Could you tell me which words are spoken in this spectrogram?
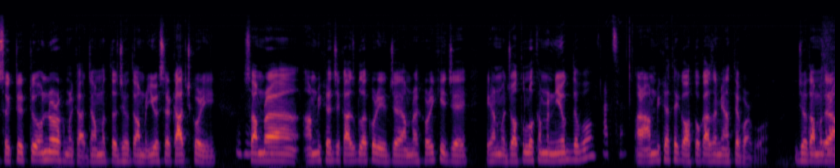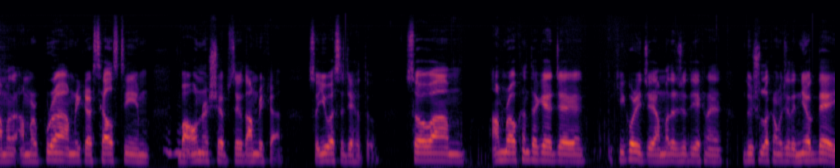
সো একটু একটু অন্য রকমের কাজ। আমরা তো যেহেতু আমরা ইউএস এর কাজ করি সো আমরা আমেরিকার যে কাজগুলো করি যে আমরা করি কি যে এখানে যত লোক আমরা নিয়োগ দেবো আচ্ছা। আর আমেরিকা থেকে অত কাজ আমি আনতে পারব। যেহেতু আমাদের আমার আমার পুরো আমেরিকার সেলস টিম বা ওনারশিপ যেহেতু আমেরিকা সো ইউএসএ যেহেতু। সো আমরা ওখান থেকে যে কি করি যে আমাদের যদি এখানে দুইশো লোক আমরা যদি নিয়োগ দেই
